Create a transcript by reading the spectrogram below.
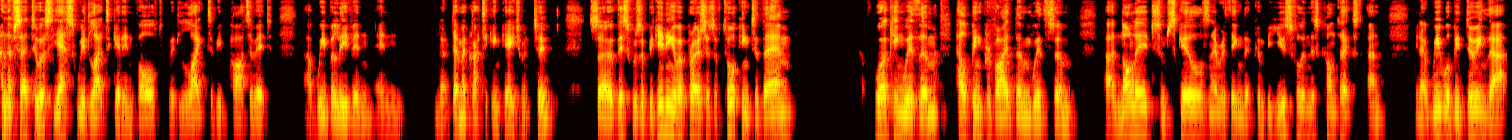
and have said to us, yes, we'd like to get involved. We'd like to be part of it. Uh, we believe in, in you know, democratic engagement too. So this was a beginning of a process of talking to them, working with them, helping provide them with some uh, knowledge, some skills, and everything that can be useful in this context. And you know, we will be doing that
